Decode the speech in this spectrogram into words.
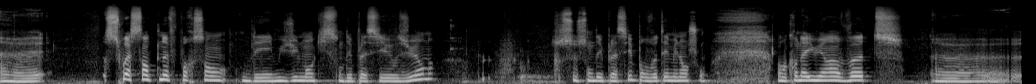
Euh, 69% des musulmans qui se sont déplacés aux urnes se sont déplacés pour voter Mélenchon. Donc on a eu un vote euh,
